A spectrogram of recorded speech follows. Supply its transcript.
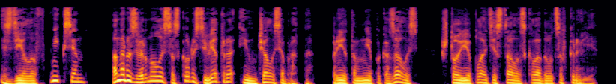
Сделав книгсен, она развернулась со скоростью ветра и умчалась обратно. При этом мне показалось, что ее платье стало складываться в крылья.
